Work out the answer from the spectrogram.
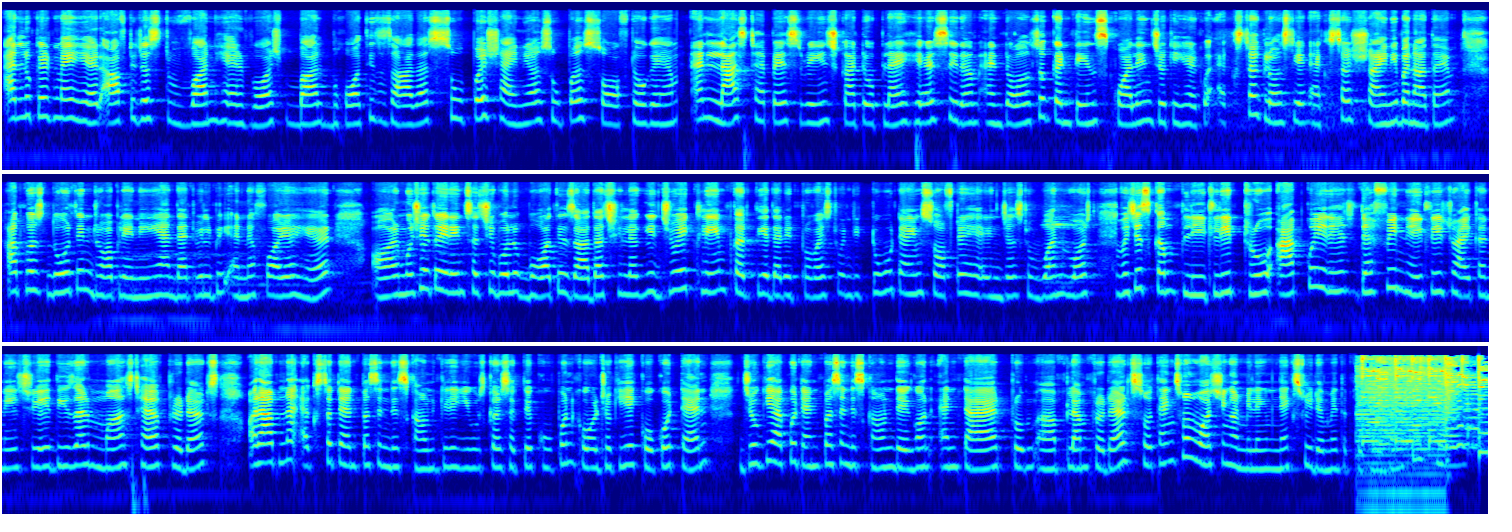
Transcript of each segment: And look at my hair after just one hair wash बाल बहुत ही ज़्यादा सुपर शाइनी और सुपर सॉफ्ट हो गए हैं। एंड लास्ट स्टेप है इस रेंज का to apply hair serum and also contains kaolin जो कि हेयर को extra glossy and extra shiny बनाता है। आपको बस दो तीन ड्रॉप लेनी है and that will be enough for your hair और मुझे तो ये रेंज सच्ची बोलो बहुत ही ज़्यादा अच्छी लगी। जो एक क्लेम करती है that it provides twenty two times softer hair in just one wash which is completely true आपको ये रेंज डेफिनेटली ट्राई करनी चाहिए these are must have products और आप ना एक्स्ट्रा टेन परसेंट डिस्काउंट के लिए यूज़ कर सकते हो कूपन कोड जो कि है कोको टेन जो कि आपको टेन परसेंट डिस्काउंट देगा on entire plum product so thanks for watching और मिलेंगे नेक्स्ट वीडियो में. तब तक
